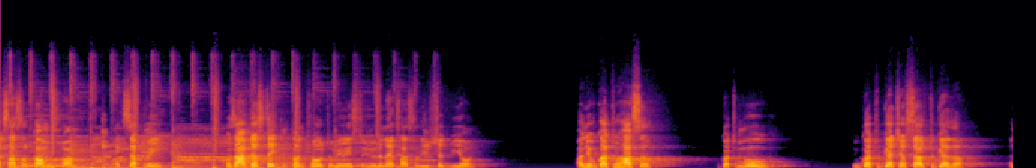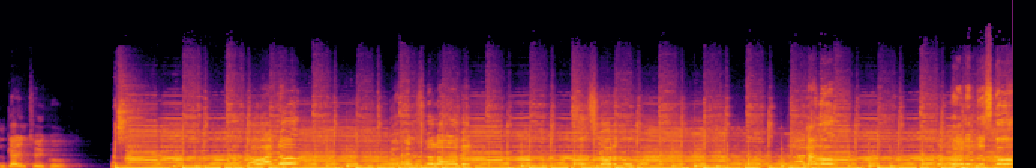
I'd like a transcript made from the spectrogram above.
next hustle comes from, except me. Because I've just taken control to release to you the next hustle you should be on. And you've got to hustle. You've got to move. You've got to get yourself together and get into a groove. Now I know you've been through a lot of it since you're the mover. Disco,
